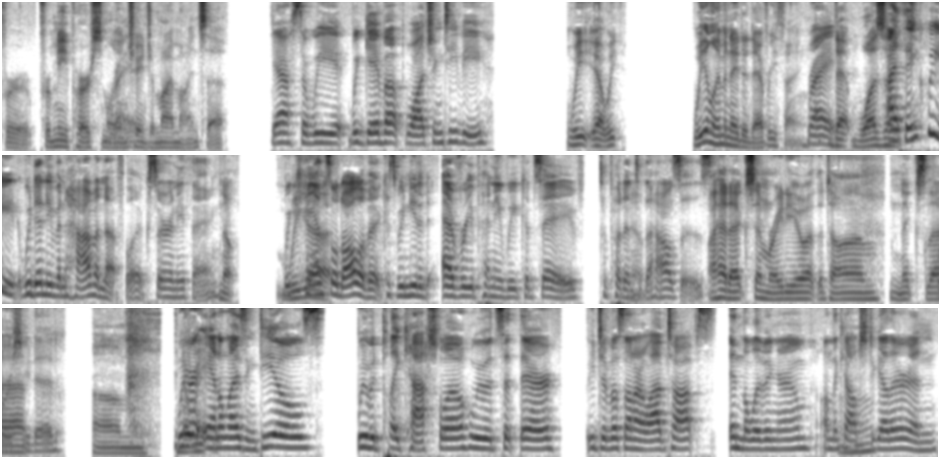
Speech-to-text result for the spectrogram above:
for for me personally and changing my mindset. Yeah. So we we gave up watching TV. We yeah we we eliminated everything Right. that wasn't. I think we we didn't even have a Netflix or anything. no. We, got- canceled all of it because we needed every penny we could save to put into Yeah. the houses. I had XM radio at the time. Nixed of course you did. Um, We no, were analyzing deals. We would play cash flow. We would sit there, each of us on our laptops in the living room on the couch Mhm. together and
